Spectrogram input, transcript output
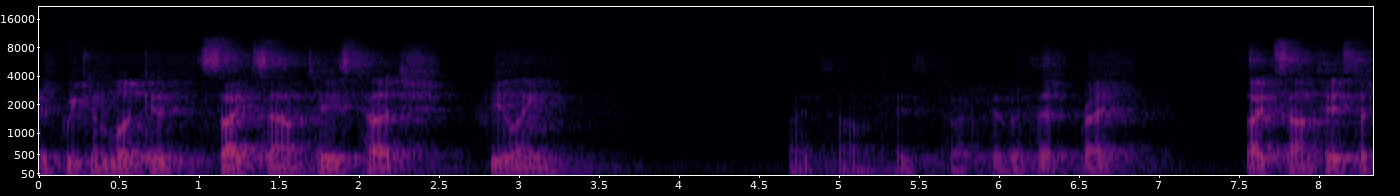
if we can look at sight, sound, taste, touch, feeling. Sight, sound, taste, touch, feel. That's it, right? Sight, sound, taste, touch.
